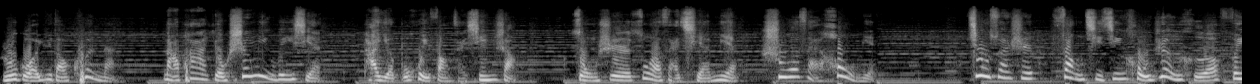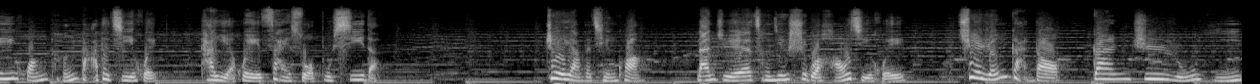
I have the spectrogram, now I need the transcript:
如果遇到困难，哪怕有生命危险。他也不会放在心上，总是坐在前面，说在后面。就算是放弃今后任何飞黄腾达的机会，他也会在所不惜的。这样的情况，男爵曾经试过好几回，却仍感到甘之如饴。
